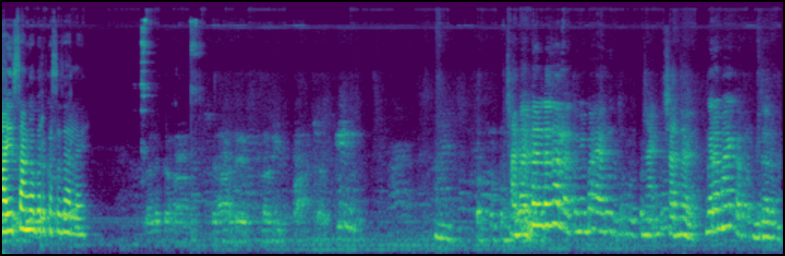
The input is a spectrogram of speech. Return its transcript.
आई सांगा बरं कसं झालंय? थंड झाला तुम्ही बाहेर होतो नाही छान झालं. गरम आहे का गरम.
